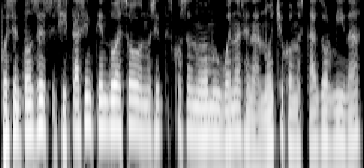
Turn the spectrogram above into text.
Pues entonces, si estás sintiendo eso, no sientes cosas no muy buenas en la noche cuando estás dormida,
